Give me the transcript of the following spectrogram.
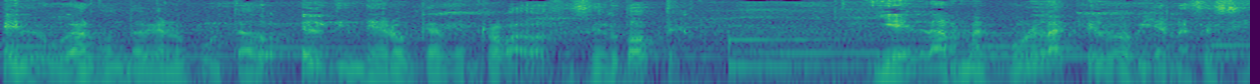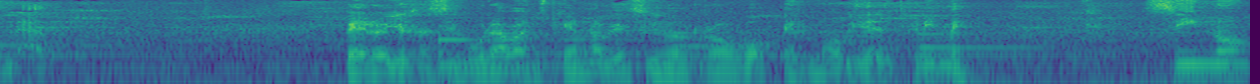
el lugar donde habían ocultado el dinero que habían robado al sacerdote y el arma con la que lo habían asesinado. Pero ellos aseguraban que no había sido el robo el móvil del crimen, sino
